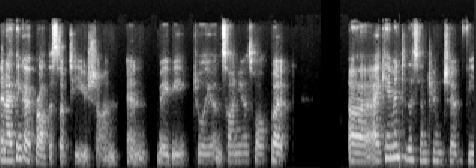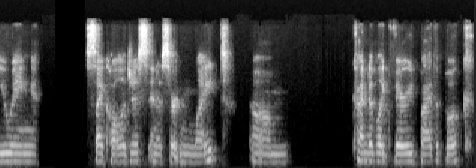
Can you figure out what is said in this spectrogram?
and i think i brought this up to you sean and maybe julia and sonia as well but uh, I came into this internship viewing psychologists in a certain light, um, kind of like very by the book,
